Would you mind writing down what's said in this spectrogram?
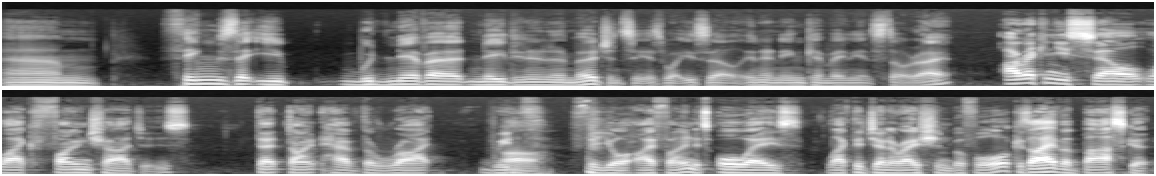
Um, things that you would never need in an emergency is what you sell in an inconvenience store, right? I reckon you sell like phone chargers that don't have the right width for your iPhone. It's always like the generation before because I have a basket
